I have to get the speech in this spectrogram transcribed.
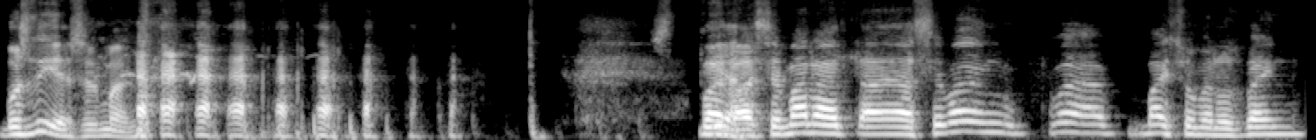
Bos días, hermano. bueno, a semana a semana va máis ou menos ben.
